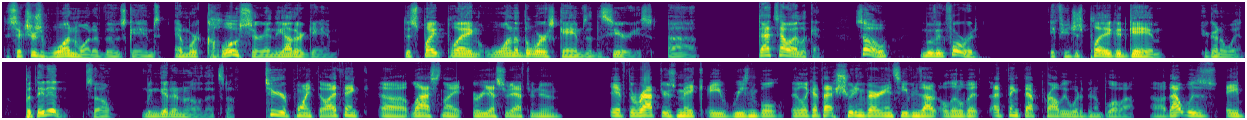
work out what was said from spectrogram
the Sixers won one of those games and were closer in the other game, despite playing one of the worst games of the series. Uh, that's how I look at it. So moving forward, if you just play a good game, you're going to win. But they didn't. So we can get into all that stuff. to your point though, I think uh, last night or yesterday afternoon, if the Raptors make a reasonable, like if that shooting variance evens out a little bit, I think that probably would have been a blowout. Uh, that was a,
